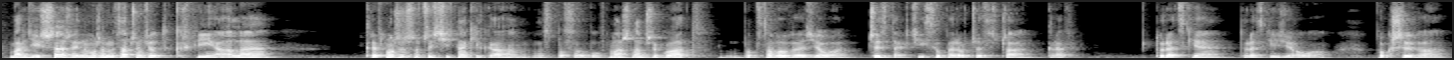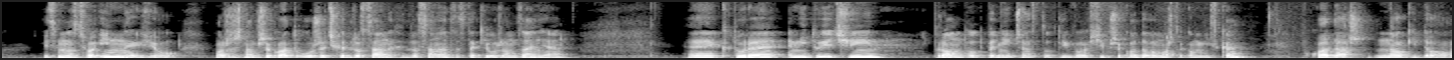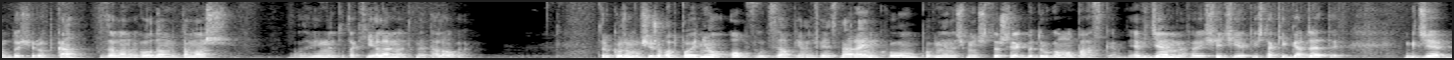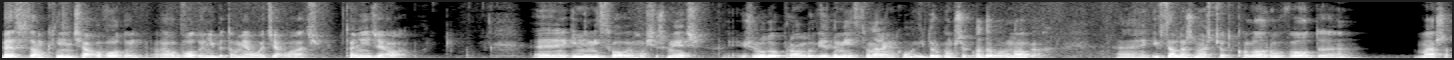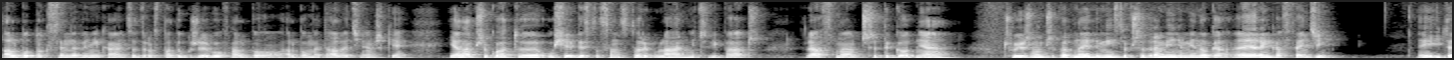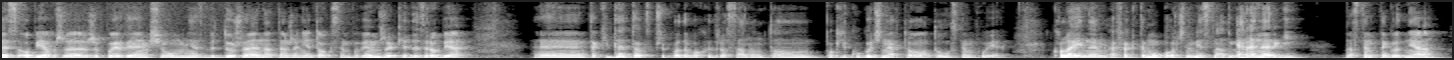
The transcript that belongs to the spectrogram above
bardziej szerzej. No możemy zacząć od krwi, ale krew możesz oczyścić na kilka sposobów. Masz na przykład podstawowe zioła. Czystek ci super oczyszcza krew. Tureckie, tureckie zioło, pokrzywa. Jest mnóstwo innych ziół. Możesz na przykład użyć hydrosany. Hydrosany to jest takie urządzenie, y, które emituje ci prąd o odpowiedniej częstotliwości. Przykładowo masz taką miskę, wkładasz nogi do, do środka, zalane wodą tam masz, nazwijmy to taki element metalowy. Tylko, że musisz odpowiednio obwód zapiąć, więc na ręku powinieneś mieć też jakby drugą opaskę. Ja widziałem w sieci jakieś takie gadżety, gdzie bez zamknięcia obwodu, obwodu niby to miało działać. To nie działa. E, innymi słowy, musisz mieć źródło prądu w jednym miejscu na ręku i drugą przykładowo w nogach. E, I w zależności od koloru wody masz albo toksyny wynikające z rozpadu grzybów, albo, albo metale ciężkie. Ja na przykład e, u siebie stosując to regularnie, czyli patrz, raz na trzy tygodnie, czuję, że na przykład na jednym miejscu przed ramieniem mnie noga, ręka swędzi, i to jest objaw, że, że pojawiają się u mnie zbyt duże natężenie toksyn, bo wiem, że kiedy zrobię e, taki detoks, przykładowo hydrosaną, to po kilku godzinach to, to ustępuje. Kolejnym efektem ubocznym jest nadmiar energii następnego dnia,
